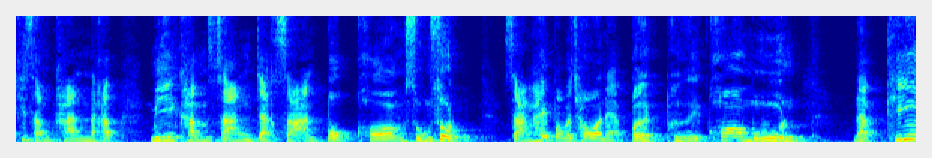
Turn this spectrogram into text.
ที่สำคัญนะครับ มีคำสั่งจากศาลปกครองสูงสุด สั่งให้ปปชเนี่ยเปิดเผยข้อมูลนะครับที่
